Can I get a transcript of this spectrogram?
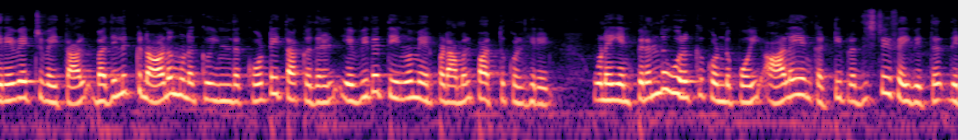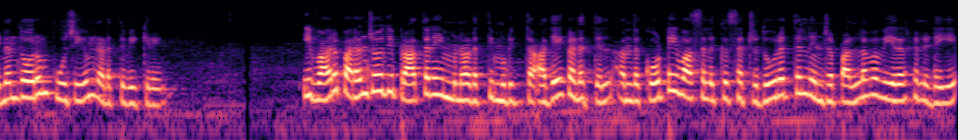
நிறைவேற்றி வைத்தால் பதிலுக்கு நானும் உனக்கு இந்த கோட்டை தாக்குதலில் எவ்வித தீங்கும் ஏற்படாமல் பார்த்துக்கொள்கிறேன். உன்னை என் பிறந்த ஊருக்கு கொண்டு போய் ஆலயம் கட்டி பிரதிஷ்டை செய்வித்து தினந்தோறும் பூஜையும் நடத்தி வைக்கிறேன் இவ்வாறு பரஞ்சோதி பிரார்த்தனை நடத்தி முடித்த அதே கணத்தில் அந்த கோட்டை வாசலுக்கு சற்று தூரத்தில் நின்ற பல்லவ வீரர்களிடையே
